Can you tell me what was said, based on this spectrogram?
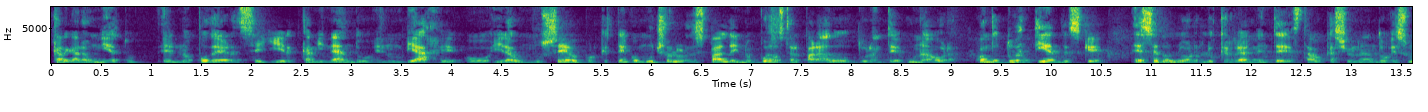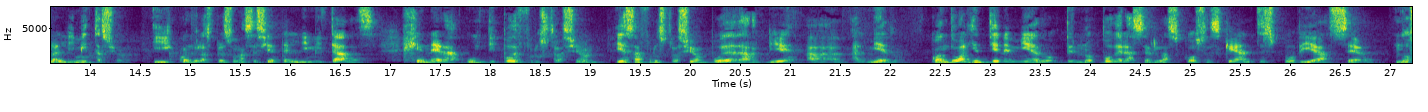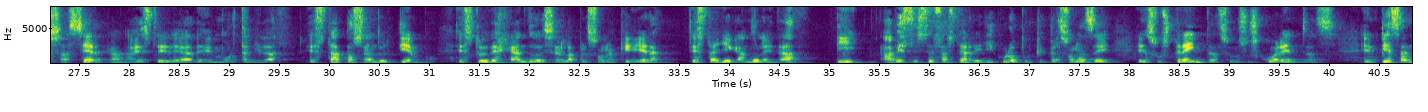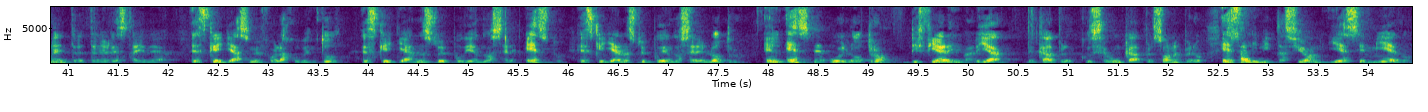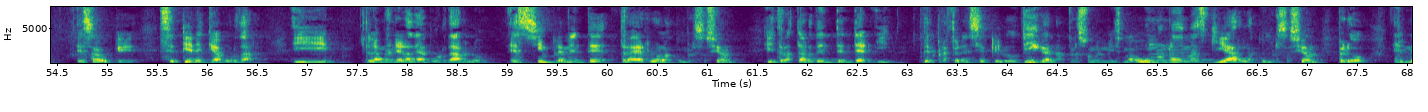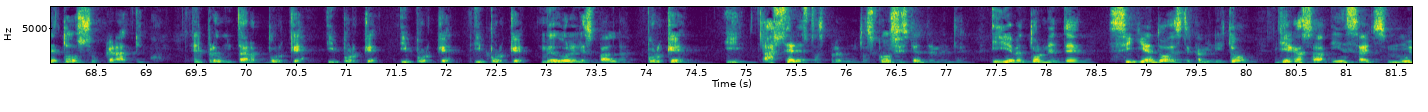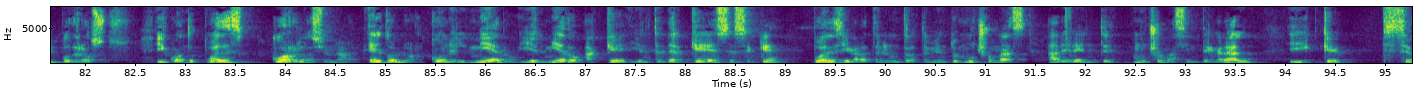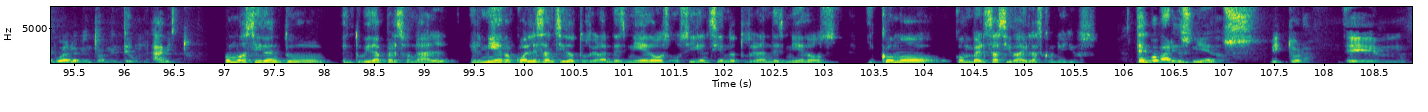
cargar a un nieto, el no poder seguir caminando en un viaje o ir a un museo porque tengo mucho dolor de espalda y no puedo estar parado durante una hora. Cuando tú entiendes que ese dolor lo que realmente está ocasionando es una limitación y cuando las personas se sienten limitadas genera un tipo de frustración y esa frustración puede dar pie al miedo. Cuando alguien tiene miedo de no poder hacer las cosas que antes podía hacer, nos acerca a esta idea de mortalidad está pasando el tiempo, estoy dejando de ser la persona que era, está llegando la edad. Y a veces es hasta ridículo porque personas de en sus 30 o en sus 40 empiezan a entretener esta idea. Es que ya se me fue la juventud, es que ya no estoy pudiendo hacer esto, es que ya no estoy pudiendo hacer el otro. El este o el otro difiere y varía de cada, según cada persona, pero esa limitación y ese miedo es algo que se tiene que abordar. Y la manera de abordarlo es simplemente traerlo a la conversación y tratar de entender y de preferencia que lo diga la persona misma. Uno nada más guiar la conversación, pero el método socrático, el preguntar por qué y por qué y por qué y por qué. Me duele la espalda, ¿por qué? Y hacer estas preguntas consistentemente. Y eventualmente, siguiendo este caminito, llegas a insights muy poderosos. Y cuando puedes correlacionar el dolor con el miedo y el miedo a qué y entender qué es ese qué, puedes llegar a tener un tratamiento mucho más adherente, mucho más integral y que se vuelve eventualmente un hábito. ¿Cómo ha sido en tu, en tu vida personal el miedo? ¿Cuáles han sido tus grandes miedos o siguen siendo tus grandes miedos? ¿Y cómo conversas y bailas con ellos? Tengo varios miedos, Víctor. Em,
